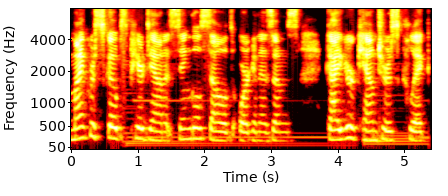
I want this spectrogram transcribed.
microscopes peer down at single celled organisms, Geiger counters click,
